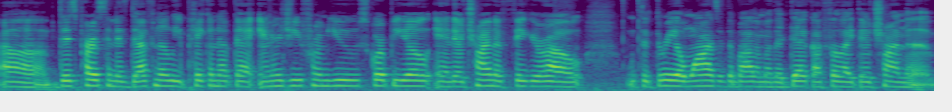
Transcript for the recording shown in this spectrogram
um, this person is definitely picking up that energy from you, Scorpio, and they're trying to figure out with the Three of Wands at the bottom of the deck. I feel like they're trying to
